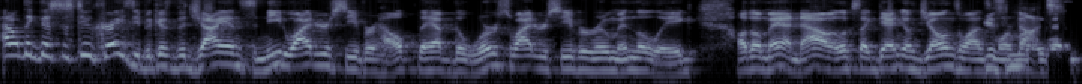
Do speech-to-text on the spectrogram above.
I don't think this is too crazy because the Giants need wide receiver help. They have the worst wide receiver room in the league. Although, man, now it looks like Daniel Jones wants it's more nuts. money than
